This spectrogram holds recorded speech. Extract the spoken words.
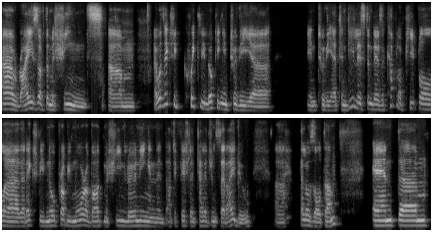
uh, Rise of the Machines. Um, I was actually quickly looking into the uh, into the attendee list, and there's a couple of people uh, that actually know probably more about machine learning and, and artificial intelligence that I do. Uh, hello, Zoltan. And um,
